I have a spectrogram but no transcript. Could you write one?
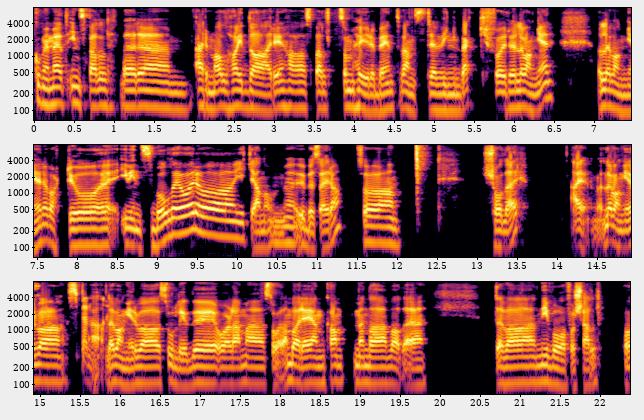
kommet med et innspill der uh, Ermal Haidari har spilt som høyrebeint venstre wingback for Levanger. Og Levanger ble jo invincible i år og gikk gjennom ubeseira, så Se der. Nei, Levanger var, ja, Levanger var solid i år. De, jeg så dem bare i én kamp, men da var det, det var nivåforskjell på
